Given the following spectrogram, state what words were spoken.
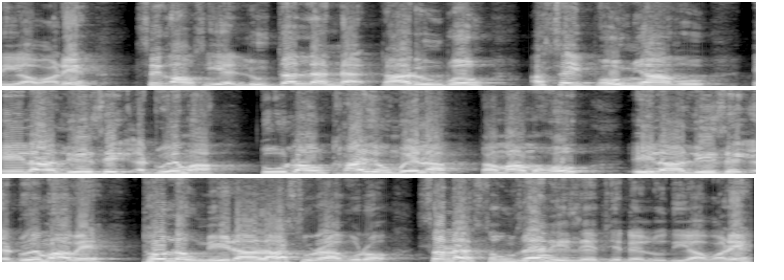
သိရပါတယ်။စစ်ကောင်စီရဲ့လူသက်လက်နက်ဓာတူဘုံအစိတ်ဘုံများကိုအေလာလေးစိတ်အတွင်းမှာတိုးလောင်ထားရုံပဲလားဒါမှမဟုတ်အေလာလေးစိတ်အတွင်းမှာပဲထုတ်လုပ်နေတာလားဆိုတာကိုတော့ဆက်လက်စုံစမ်းနေစေဖြစ်တယ်လို့သိရပါတယ်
